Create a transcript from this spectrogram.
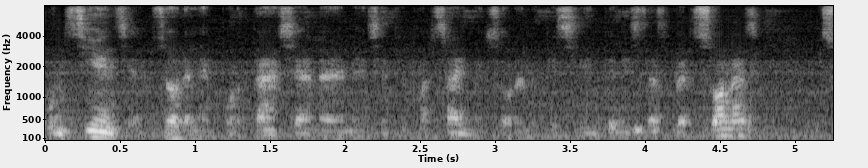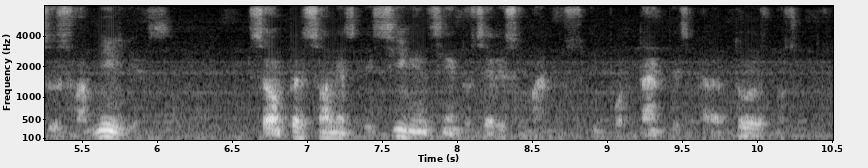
conciencia sobre la importancia de la demencia tipo Alzheimer, sobre lo que sienten estas personas y sus familias. Son personas que siguen siendo seres humanos importantes para todos nosotros.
